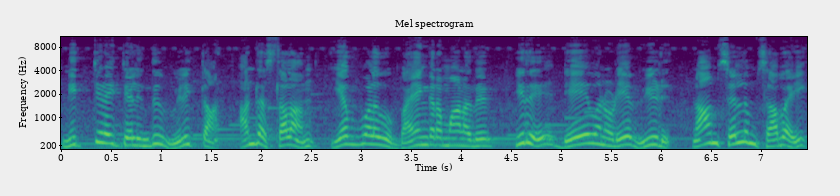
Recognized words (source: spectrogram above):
நித்திரை தெளிந்து விழித்தான். அந்த ஸ்தலம் எவ்வளவு பயங்கரமானது. இது தேவனுடைய வீடு. நாம் செல்லும் சபை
